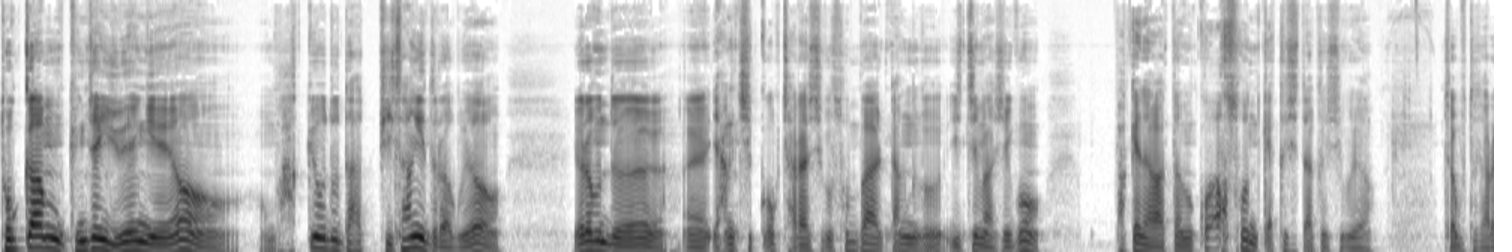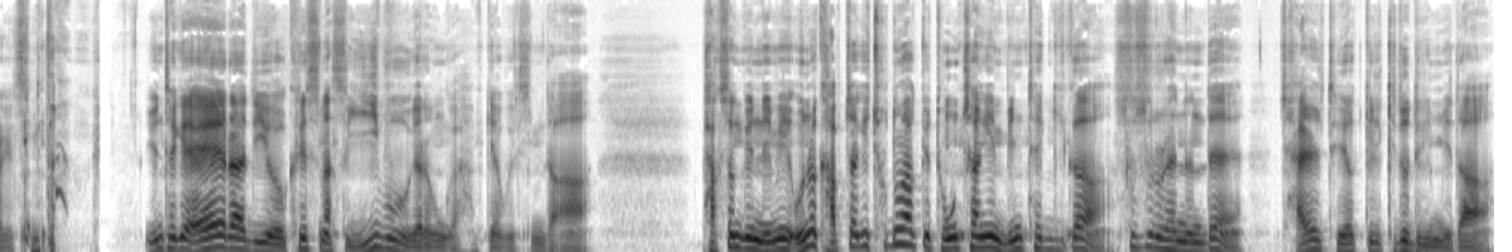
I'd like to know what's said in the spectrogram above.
독감 굉장히 유행이에요. 학교도 다 비상이더라고요. 여러분들 예, 양치 꼭 잘하시고 손발 닦는 거 잊지 마시고 밖에 나갔다면 꼭 손 깨끗이 닦으시고요. 저부터 잘하겠습니다. 윤택의 에라디오 크리스마스 2부 여러분과 함께하고 있습니다. 아, 박성균 님이 오늘 갑자기 초등학교 동창인 민택이가 수술을 했는데 잘 되었길 기도드립니다.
